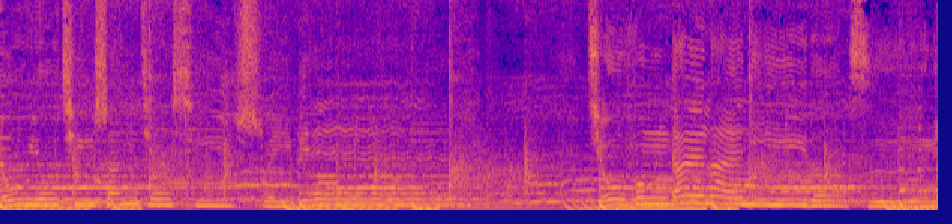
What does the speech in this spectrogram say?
悠悠青山间，溪水边，秋风带来你的思念。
